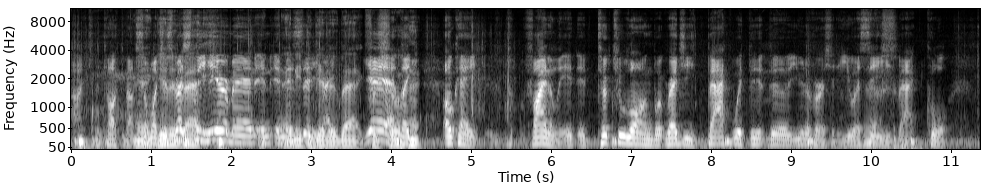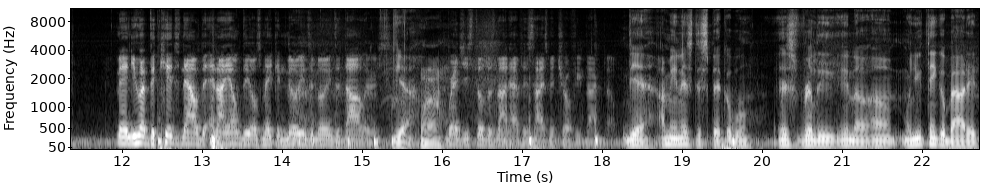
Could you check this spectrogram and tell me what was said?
Uh, It's been talked about so much, especially here, man. In, in They this need to city, give right? it back, for Yeah, sure. like okay, finally, it, it took too long, but Reggie's back with the, the university, USC. Yes. He's back. Cool. Man, you have the kids now. The NIL deals making millions and millions of dollars. Yeah. Wow. Reggie still does not have his Heisman Trophy back though. Yeah, I mean it's despicable. It's really, you know, um, when you think about it,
